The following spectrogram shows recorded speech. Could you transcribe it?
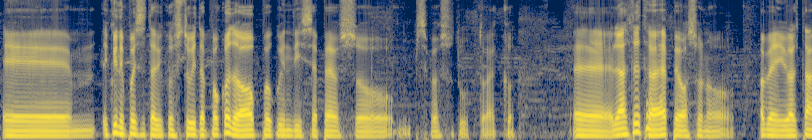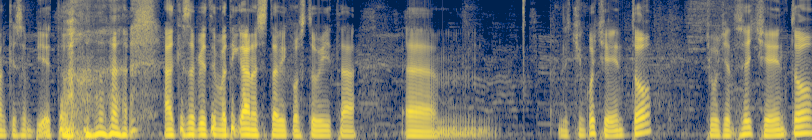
ehm, e quindi poi è stata ricostruita poco dopo e quindi si è perso, si è perso tutto ecco. Eh, le altre tre però sono vabbè in realtà anche San Pietro anche San Pietro in Vaticano è stata ricostruita ehm, nel 500 500-600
